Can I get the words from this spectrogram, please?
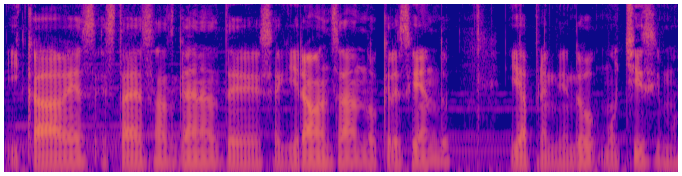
y cada vez está esas ganas de seguir avanzando, creciendo y aprendiendo muchísimo.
